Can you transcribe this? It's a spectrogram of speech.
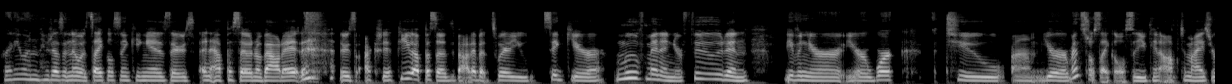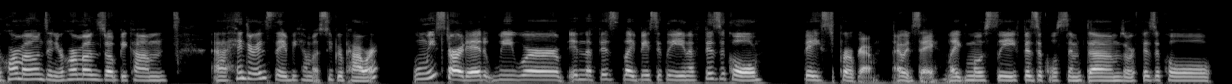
for anyone who doesn't know what cycle syncing is, there's an episode about it. there's actually a few episodes about it, but it's where you sync your movement and your food and even your your work to um, your menstrual cycle, so you can optimize your hormones, and your hormones don't become a hindrance; they become a superpower. When we started, we were in the phys- like basically in a physical based program, I would say, like mostly physical symptoms or physical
